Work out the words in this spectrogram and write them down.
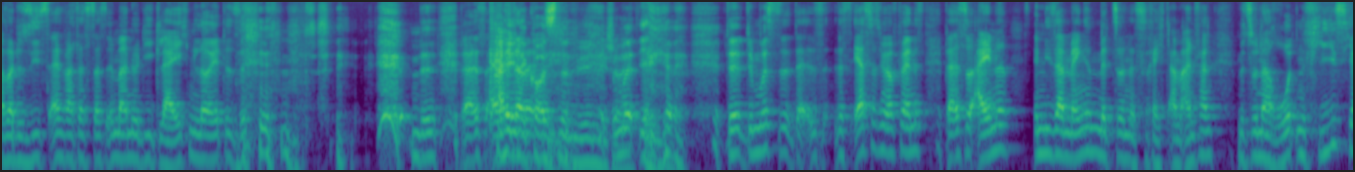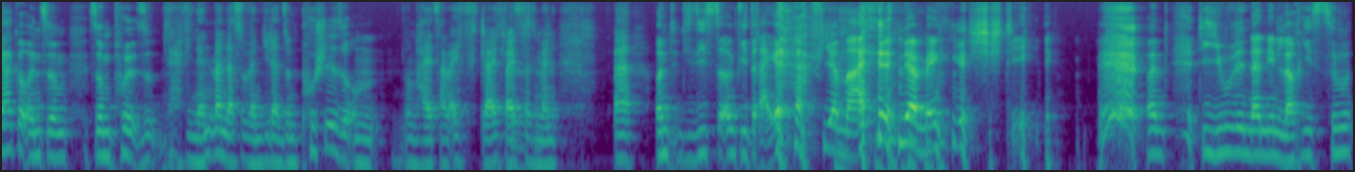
aber du siehst einfach, dass das immer nur die gleichen Leute sind. Da- da ist eine Keine dabei- Kosten und Mühen gescheut. Du, du musst, da ist, das erste, was mir aufgefallen ist, da ist so eine in dieser Menge mit so, das ist recht am Anfang, mit so einer roten Fließjacke und so, einem- so einem, Pul- so, wie nennt man das so, wenn die dann so einen Puschel so um, um den Hals haben. Ich gleich weiß, was ich meine. Äh, und die siehst du irgendwie drei oder vier Mal in der Menge stehen. Und die jubeln dann den Lochis zu.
